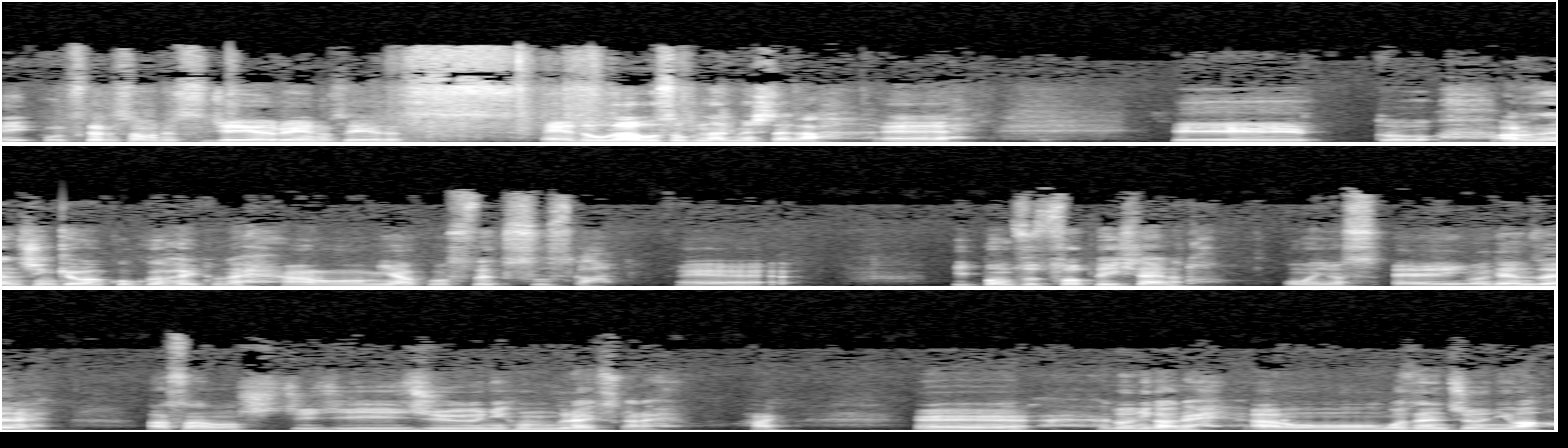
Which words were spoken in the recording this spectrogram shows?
はい、お疲れ様です。JRA のせいです。えー、動画は遅くなりましたが、えー、えー、っと、アルゼンチン共和国杯とね、あの、都ステックスですか、えー、一本ずつ撮っていきたいなと思います。えー、今現在ね、朝の7時12分ぐらいですかね。はい。えー、どうにかね、あの午前中には、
